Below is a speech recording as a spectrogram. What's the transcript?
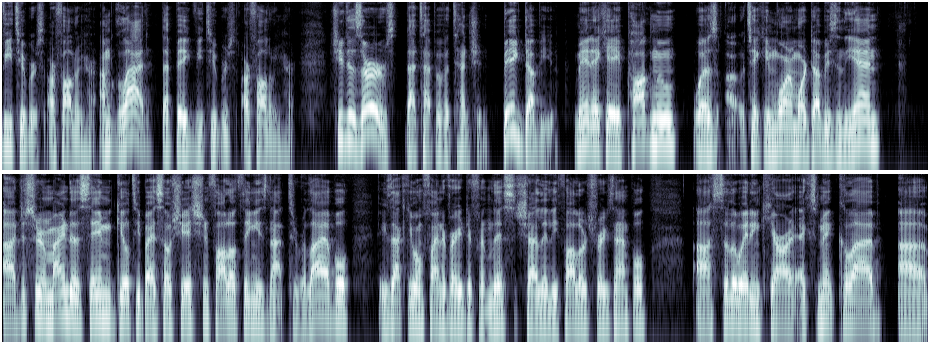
VTubers are following her. I'm glad that big VTubers are following her. She deserves that type of attention. Big W. Min, aka Pogmu, was uh, taking more and more W's in the end. Uh, just a reminder, the same guilty by association follow thing is not too reliable. Exactly, you won't find a very different list. Shy Lily followers, for example. Uh, still awaiting Kiara X Mint collab. Uh,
